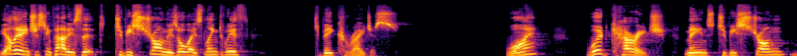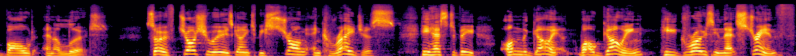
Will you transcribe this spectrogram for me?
The other interesting part is that to be strong is always linked with to be courageous. Why? Word courage means to be strong, bold, and alert. So, if Joshua is going to be strong and courageous, he has to be on the going. While going, he grows in that strength,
